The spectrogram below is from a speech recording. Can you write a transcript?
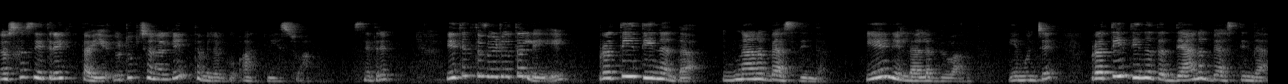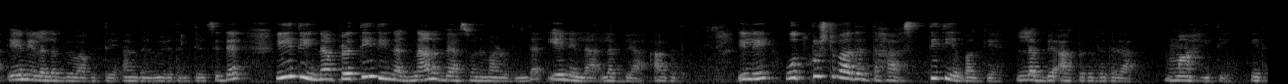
ನಮಸ್ಕಾರ ಸ್ನೇಹಿತರೆ ತಾಯಿಯ ಯೂಟ್ಯೂಬ್ ಚಾನಲ್ಗೆ ತಮ್ಮೆಲ್ಲರಿಗೂ ಆತ್ಮೀಯ ಸ್ವಾಗತ. ಸ್ನೇಹಿತರೆ ಇವತ್ತಿನ ವಿಡಿಯೋದಲ್ಲಿ ಪ್ರತಿದಿನದ ಜ್ಞಾನಾಭ್ಯಾಸದಿಂದ ಏನೆಲ್ಲ ಲಭ್ಯವಾಗುತ್ತೆ? ಈ ಮುಂಚೆ ಪ್ರತಿದಿನದ ಧ್ಯಾನಾಭ್ಯಾಸದಿಂದ ಏನೆಲ್ಲ ಲಭ್ಯವಾಗುತ್ತೆ ಅನ್ನೋದನ್ನು ವಿಡಿಯೋದಲ್ಲಿ ತಿಳಿಸಿದ್ದೆ. ಈ ದಿನ ಪ್ರತಿದಿನ ಜ್ಞಾನಾಭ್ಯಾಸವನ್ನು ಮಾಡೋದ್ರಿಂದ ಏನೆಲ್ಲ ಲಭ್ಯ ಆಗುತ್ತೆ? ಇಲ್ಲಿ ಉತ್ಕೃಷ್ಟವಾದಂತಹ ಸ್ಥಿತಿಯ ಬಗ್ಗೆ ಲಭ್ಯ ಆಗ್ತಕ್ಕಂಥದ್ದರ ಮಾಹಿತಿ ಇದೆ.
